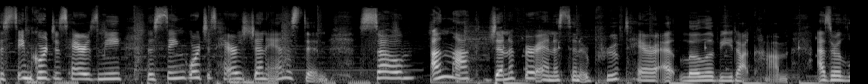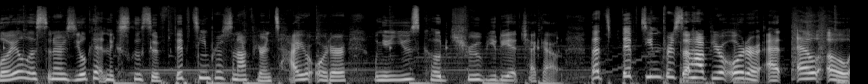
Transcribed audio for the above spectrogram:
the same gorgeous hair as me, the same gorgeous hair as Jen Aniston. So unlock Jennifer Aniston approved hair at lolavie.com. As our loyal listeners, you'll get an exclusive 15% off your entire order when you use code TrueBeauty at checkout. That's 15% off your order at L O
